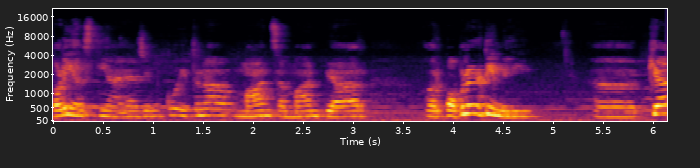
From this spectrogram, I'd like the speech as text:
बड़ी हस्तियाँ हैं, जिनको इतना मान, सम्मान, प्यार और पॉपुलैरिटी मिली क्या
